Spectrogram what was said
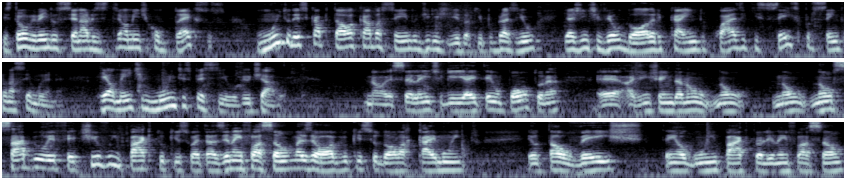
estão vivendo cenários extremamente complexos, muito desse capital acaba sendo dirigido aqui para o Brasil e a gente vê o dólar caindo quase que 6% na semana. Realmente muito expressivo, viu, Thiago? Não, excelente, Gui. E aí tem um ponto, né? É, a gente ainda não, não, não, não sabe o efetivo impacto que isso vai trazer na inflação, mas é óbvio que se o dólar cai muito, eu talvez tenha algum impacto ali na inflação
